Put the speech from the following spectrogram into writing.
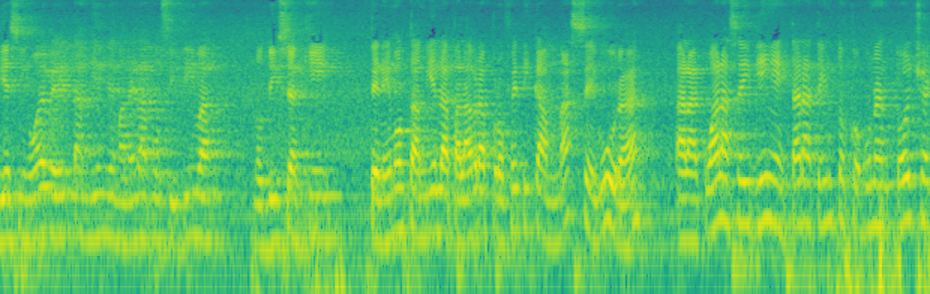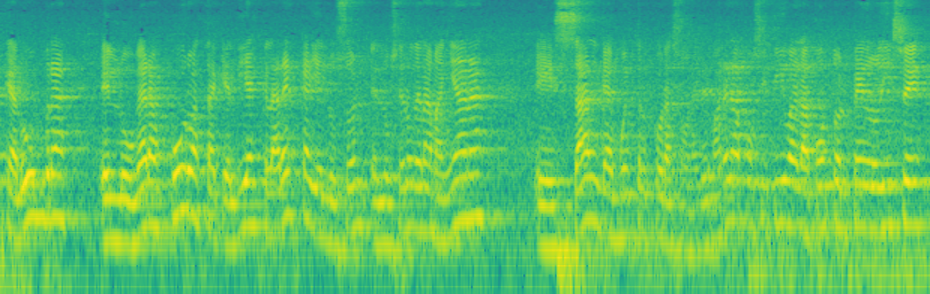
19, él también de manera positiva nos dice aquí, tenemos también la palabra profética más segura, a la cual hacéis bien estar atentos como una antorcha que alumbra el lugar oscuro hasta que el día esclarezca y el, lucero, el lucero de la mañana eh, salga en vuestros corazones. De manera positiva, el apóstol Pedro dice,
